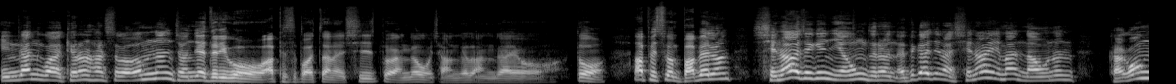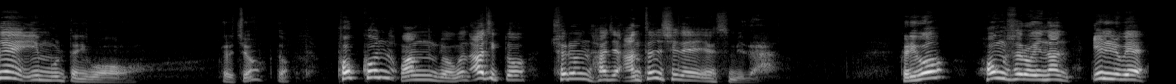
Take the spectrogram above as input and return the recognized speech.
인간과 결혼할 수가 없는 존재들이고 앞에서 보았잖아요. 시집도 안 가고 장가도 안 가요. 또 앞에서 본 바벨론 신화적인 영웅들은 어디까지나 신화에만 나오는 가공의 인물들이고 그렇죠. 또 폭군 왕족은 아직도 출현하지 않던 시대였습니다. 그리고 홍수로 인한 인류의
